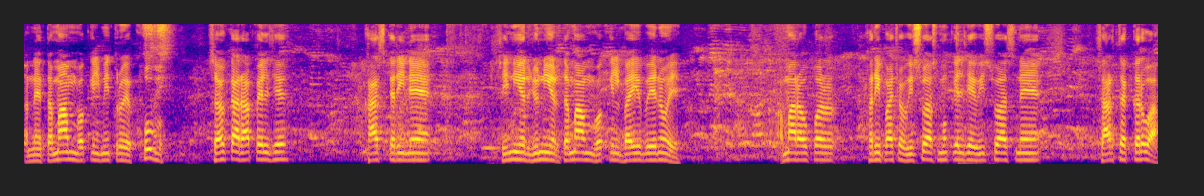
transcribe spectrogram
અને તમામ વકીલ મિત્રોએ ખૂબ સહકાર આપેલ છે. ખાસ કરીને સિનિયર જુનિયર તમામ વકીલ ભાઈ બહેનોએ અમારા ઉપર ફરી પાછો વિશ્વાસ મૂકેલ છે. વિશ્વાસને સાર્થક કરવા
